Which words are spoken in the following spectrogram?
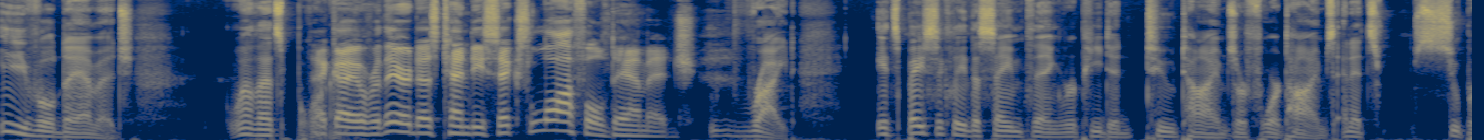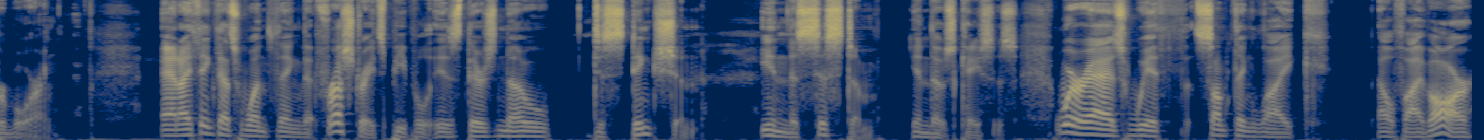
evil damage. Well, that's boring. that guy over there does 10d6 lawful damage. Right. It's basically the same thing repeated two times or four times, and it's super boring. And I think that's one thing that frustrates people is there's no distinction in the system in those cases. Whereas with something like L5R,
